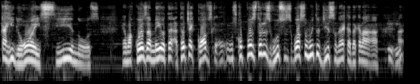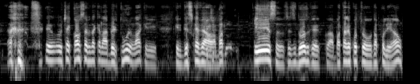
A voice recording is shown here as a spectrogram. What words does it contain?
carrilhões, sinos, é uma coisa meio. Até, até o Tchaikovsky, os compositores russos gostam muito disso, né, cara? Daquela. Uhum. A, a, o Tchaikovsky sabe daquela abertura lá que ele, que ele descreve a. a isso, 612, a batalha contra o Napoleão.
